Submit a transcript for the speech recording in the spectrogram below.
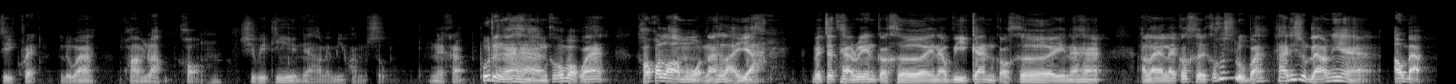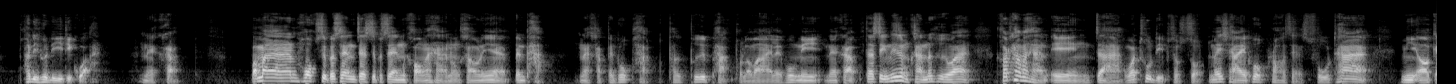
secret หรือว่า ความลับของชีวิตที่ยืนยาวและมีความสุขนะครับพูดถึงอาหารเขาก็บอกว่าเขาก็ลองมาหมดนะหลายอย่าง vegetarian ก็เคยนะ vegan ก็เคยนะฮะอะไรอะไรก็เคยก็สรุปว่าท้ายที่สุดแล้วเนี่ยเอาแบบพอดีพอดีดีกว่านะครับประมาณ 60% 70%ของอาหารของเขาเนี่ยเป็นผักนะครับเป็นพวกผักพืชผักผลไม้อะไรพวกนี้นะครับแต่สิ่งที่สำคัญก็คือว่าเขาทำอาหารเองจากวัตถุดิบสดๆ ไม่ใช้พวก processed food ถ้า มีออร์แก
